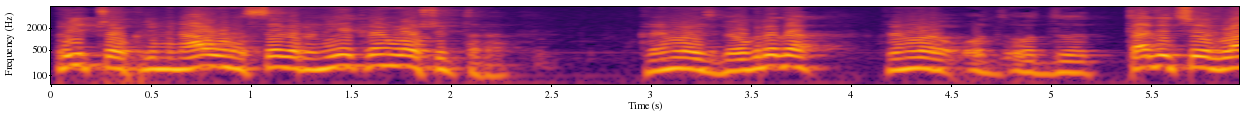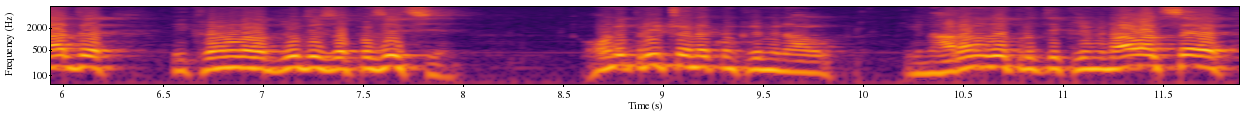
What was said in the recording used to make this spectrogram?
Priča o kriminalu na severu nije krenula od Šiptara, krenula iz Beograda, krenula od, od Tadićeve vlade i krenula od ljudi iz opozicije. Oni pričaju o nekom kriminalu. I naravno da protiv kriminalaca je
